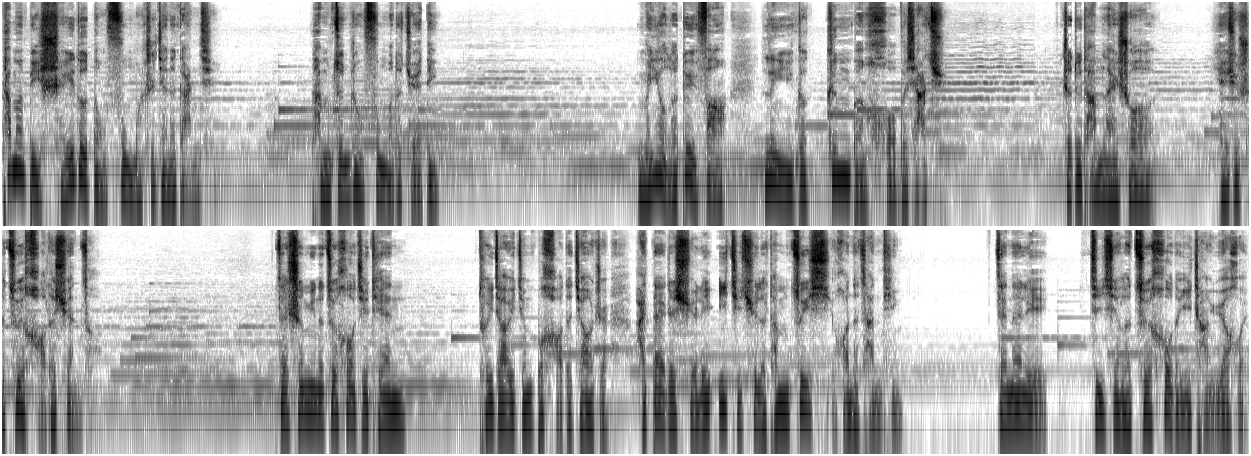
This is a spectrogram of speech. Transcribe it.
他们比谁都懂父母之间的感情，他们尊重父母的决定。没有了对方，另一个根本活不下去。这对他们来说，也许是最好的选择。在生命的最后几天，腿脚已经不好的胶质还带着雪莉一起去了他们最喜欢的餐厅，在那里进行了最后的一场约会。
